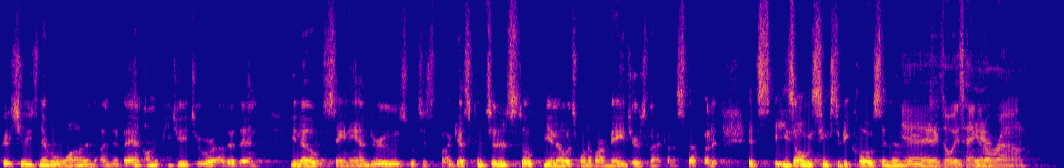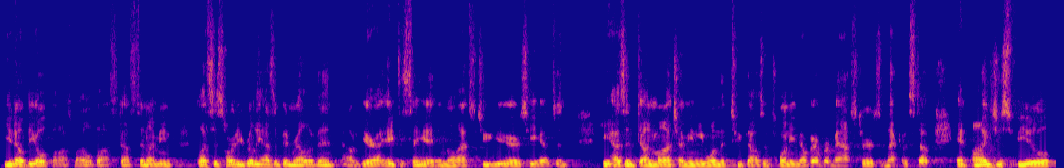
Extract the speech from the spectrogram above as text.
pretty sure he's never won an event on the PGA Tour other than you know St Andrews, which is I guess considered still you know it's one of our majors and that kind of stuff. But it, it's he's always seems to be close, and then yeah, the he's always hanging and, around you know, the old boss, my old boss, Dustin. I mean, bless his heart, he really hasn't been relevant out here. I hate to say it. In the last two years, he hasn't he hasn't done much. I mean, he won the 2020 November Masters and that kind of stuff. And I just feel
